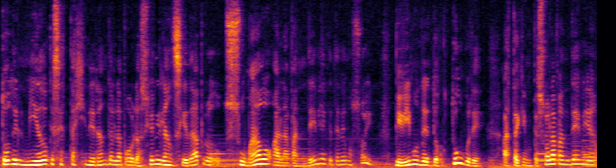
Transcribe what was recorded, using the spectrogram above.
todo el miedo que se está generando en la población y la ansiedad sumado a la pandemia que tenemos hoy? Vivimos desde octubre hasta que empezó la pandemia,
